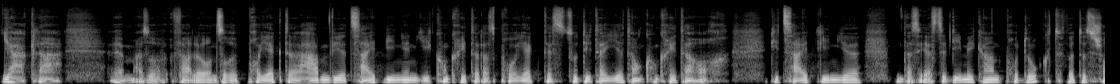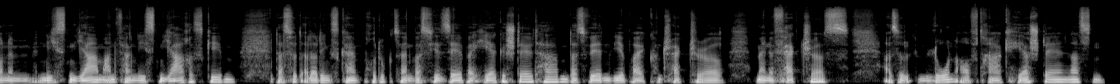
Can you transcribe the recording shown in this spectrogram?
Ja, klar. Ähm, also für alle unsere Projekte haben wir Zeitlinien. Je konkreter das Projekt, desto detaillierter und konkreter auch die Zeitlinie. Das erste Demikan-Produkt wird es schon im nächsten Jahr, am Anfang nächsten Jahres geben. Das wird allerdings kein Produkt sein, was wir selber hergestellt haben. Das werden wir bei Contractual Manufacturers, also im Lohnauftrag herstellen lassen,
